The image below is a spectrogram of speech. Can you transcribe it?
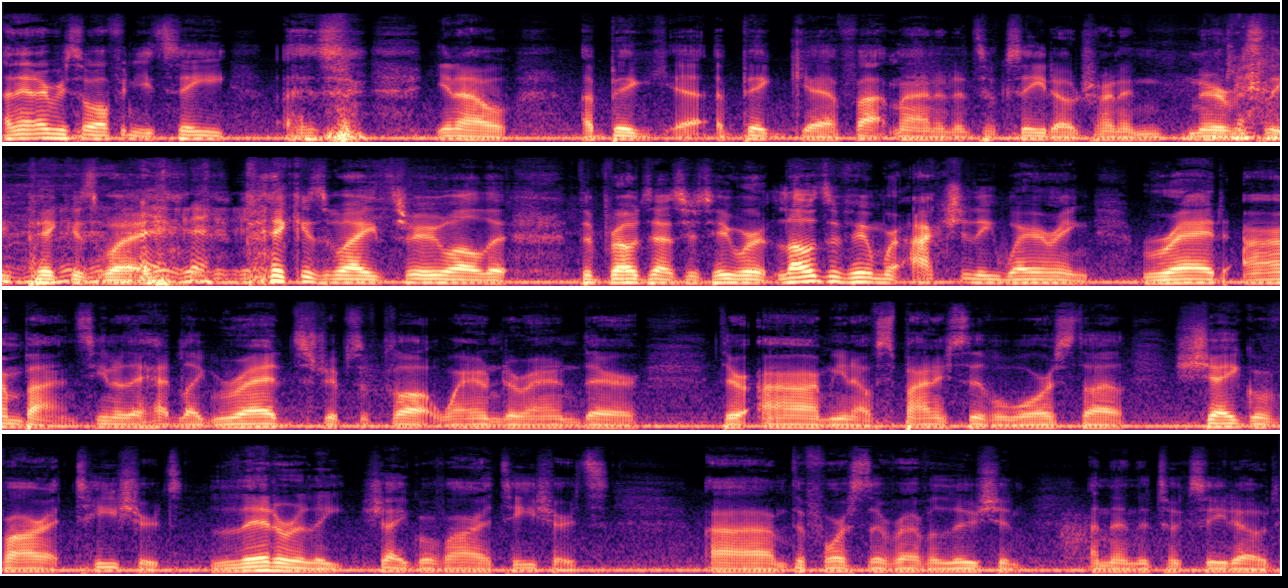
And then every so often you'd see, as, you know, a big uh, a big uh, fat man in a tuxedo trying to nervously pick his way pick his way through all the, the protesters who were loads of whom were actually wearing red armbands you know they had like red strips of cloth wound around their their arm you know Spanish Civil War style Che Guevara t-shirts literally Che Guevara t-shirts um, the forces of revolution and then the tuxedoed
